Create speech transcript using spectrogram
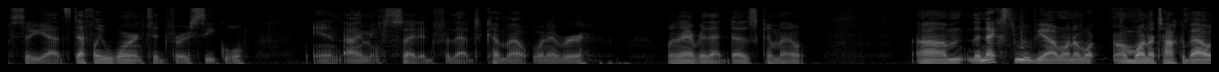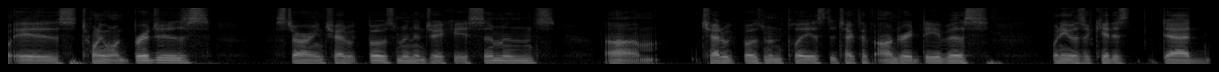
so yeah, it's definitely warranted for a sequel, and I'm excited for that to come out whenever, whenever that does come out. Um, the next movie I want to I want to talk about is Twenty One Bridges, starring Chadwick Boseman and J.K. Simmons. Um, Chadwick Boseman plays Detective Andre Davis. When he was a kid, his dad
